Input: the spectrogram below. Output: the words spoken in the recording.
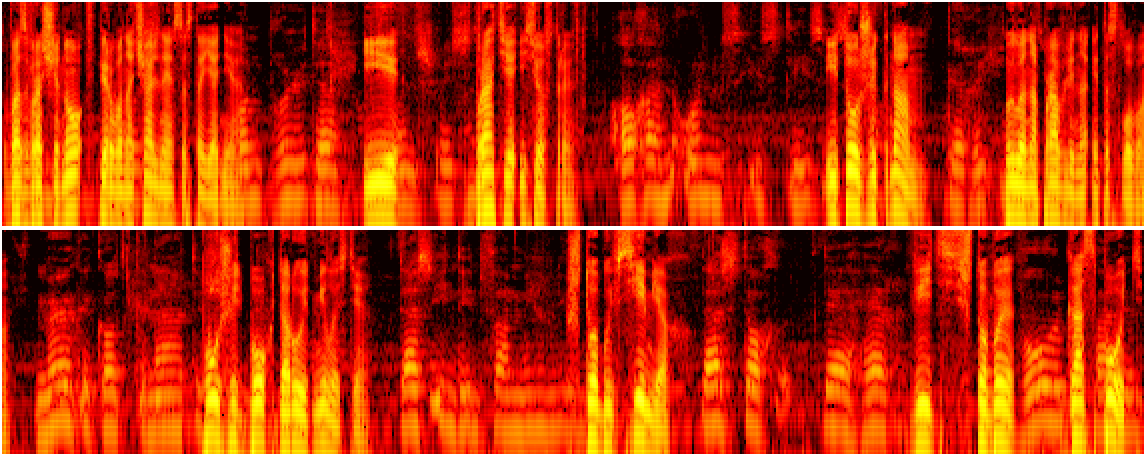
возвращено в первоначальное состояние. И, братья и сестры, и тоже к нам. Было направлено это слово. Пусть Бог дарует милости, чтобы в семьях, ведь чтобы Господь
